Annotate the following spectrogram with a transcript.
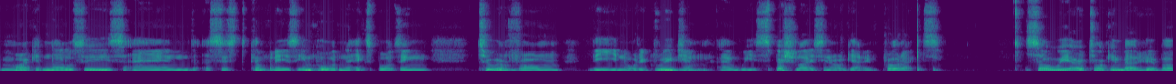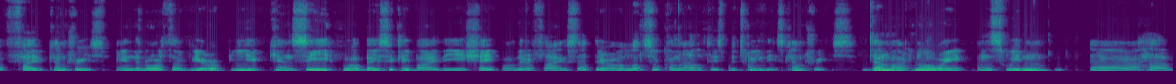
market analyses and assist companies importing and exporting to and from the Nordic region and we specialize in organic products. So we are talking about here about five countries in the north of Europe. You can see, well, basically by the shape of their flags, that there are lots of commonalities between these countries. Denmark, Norway, and Sweden uh, have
